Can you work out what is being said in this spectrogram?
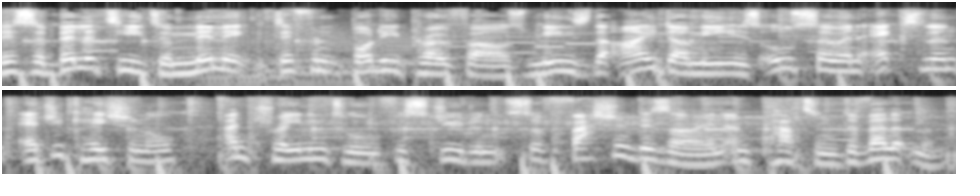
This ability to mimic different body profiles means the iDummy is also an excellent educational and training tool for students of fashion design and pattern development.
